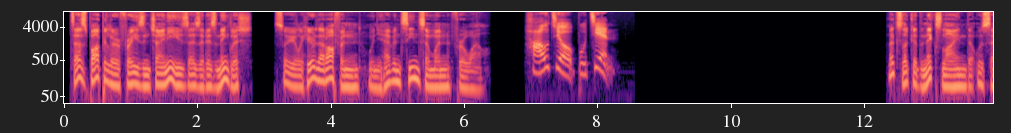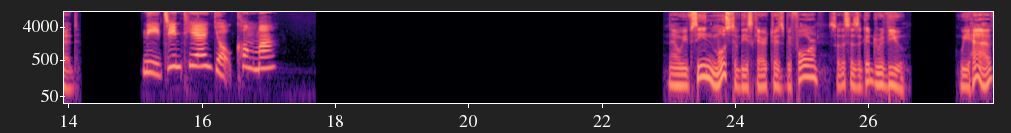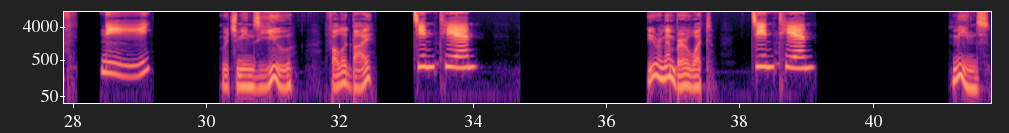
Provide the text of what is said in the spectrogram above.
It's as popular a phrase in Chinese as it is in English, so you'll hear that often when you haven't seen someone for a while. 好久不见 Let's look at the next line that was said. 你今天有空吗？ Now, we've seen most of these characters before, so this is a good review. We have, 你 which means you, followed by, 今天 do you remember what 今天 means?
